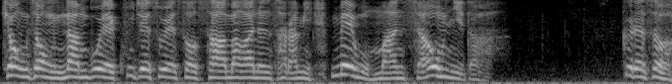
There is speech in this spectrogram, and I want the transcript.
경성 남부의 구제소에서 사망하는 사람이 매우 많사옵니다. 그래서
